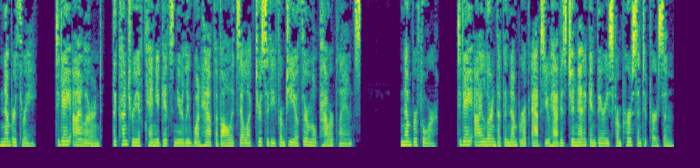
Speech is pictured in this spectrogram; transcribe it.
Number 3. Today I learned the country of Kenya gets nearly one half of all its electricity from geothermal power plants. Number 4. Today I learned that the number of abs you have is genetic and varies from person to person.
